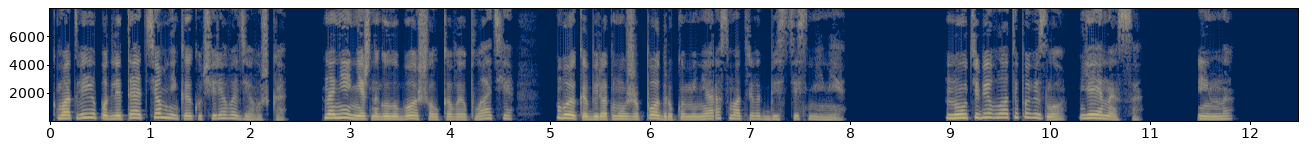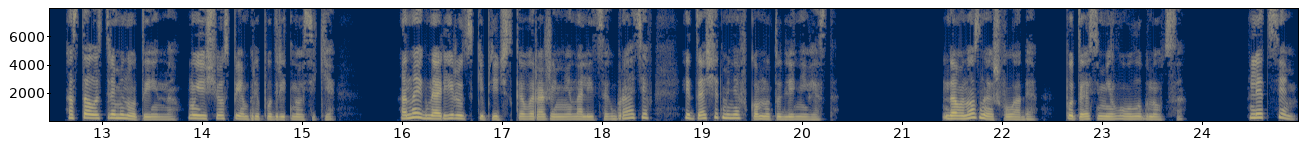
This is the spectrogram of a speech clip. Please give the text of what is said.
К Матвею подлетает темненькая кучерявая девушка. На ней нежно-голубое шелковое платье. Бойко берет мужа под руку, меня рассматривает без стеснения. «Ну, тебе, Влад, и повезло. Я Инесса». «Инна». «Осталось три минуты, Инна. Мы еще успеем припудрить носики». Она игнорирует скептическое выражение на лицах братьев и тащит меня в комнату для невесты. «Давно знаешь Влада?» Пытаясь мило улыбнуться. «Лет семь».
